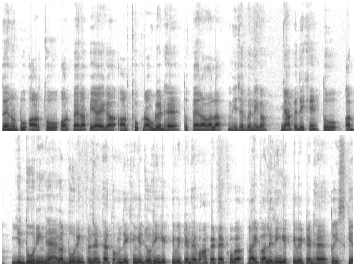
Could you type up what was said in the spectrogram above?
तो NO2 आर्थो और पैरा पे आएगा। आर्थो क्राउडेड है तो पैरा वाला मेजर बनेगा। यहाँ पे देखें तो अब ये दो रिंग है, अगर दो रिंग प्रेजेंट है तो हम देखेंगे जो रिंग एक्टिवेटेड है वहाँ पे अटैक होगा। राइट वाले रिंग एक्टिवेटेड है तो इसके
